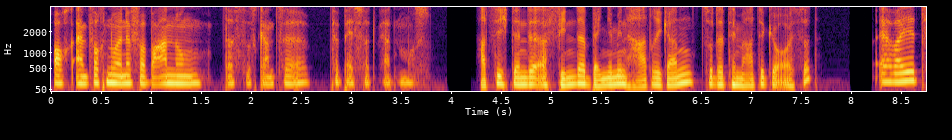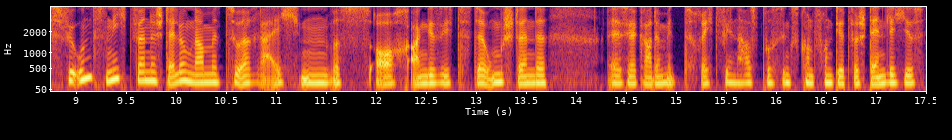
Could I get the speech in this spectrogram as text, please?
auch einfach nur eine Verwarnung, dass das Ganze verbessert werden muss. Hat sich denn der Erfinder Benjamin Hadrigan zu der Thematik geäußert? Er war jetzt für uns nicht für eine Stellungnahme zu erreichen, was auch angesichts der Umstände, er ist ja gerade mit recht vielen Hasspostings konfrontiert, verständlich ist.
